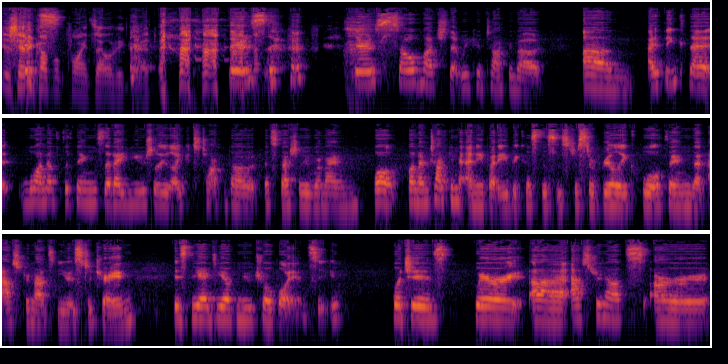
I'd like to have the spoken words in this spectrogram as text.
Just hit a couple points. That would be good. there's there's so much that we could talk about. Um, I think that one of the things that I usually like to talk about, especially when I'm well, when I'm talking to anybody, because this is just a really cool thing that astronauts use to train, is the idea of neutral buoyancy, which is where uh, astronauts are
